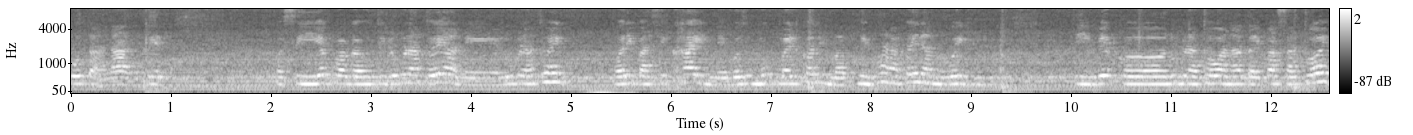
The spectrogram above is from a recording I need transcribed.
પોતા ના ઘેર. પછી એક વાગ્યા સુધી લુગડા ધોયા ને લુગડા ધોઈ, વરી પાછી ખાઈને બધું મુકમેલ કરીને મગની ભાણા કર્યાનું વહી ગયું. તે બેક લુગડા ધોવાના હતા એ પાછા ધોઈ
